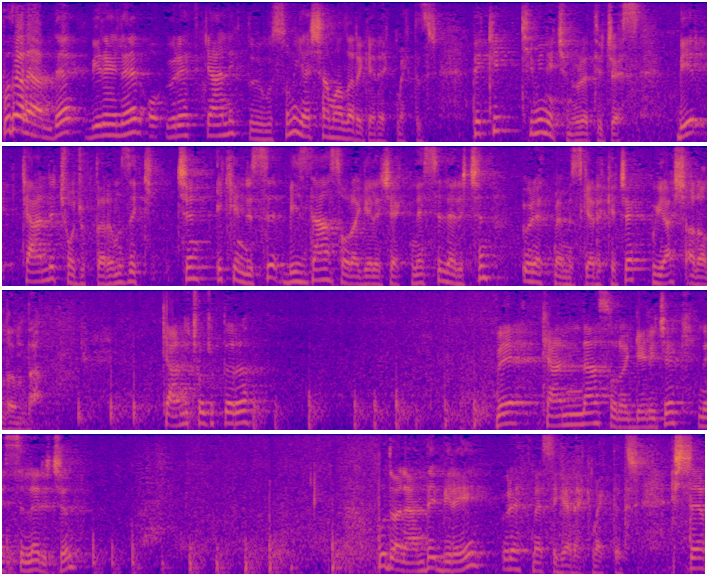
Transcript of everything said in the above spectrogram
Bu dönemde bireylerin o üretkenlik duygusunu yaşamaları gerekmektedir. Peki kimin için üreteceğiz? Bir, kendi çocuklarımız için, ikincisi bizden sonra gelecek nesiller için üretmemiz gerekecek bu yaş aralığında. Kendi çocukları ve kendinden sonra gelecek nesiller için bu dönemde bireyin üretmesi gerekmektedir. İşte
